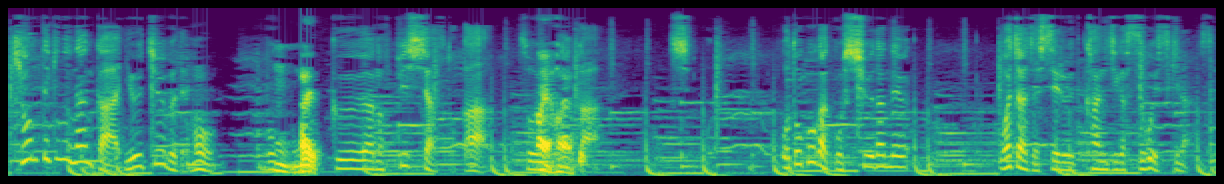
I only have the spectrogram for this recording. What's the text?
ら基本的になんか、YouTube でも、僕、うんはい僕あの、フィッシャーズとか、そうはいいうはいなんか、し男がこう、集団で、わちゃわちゃしてる感じがすごい好きなんですよ。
